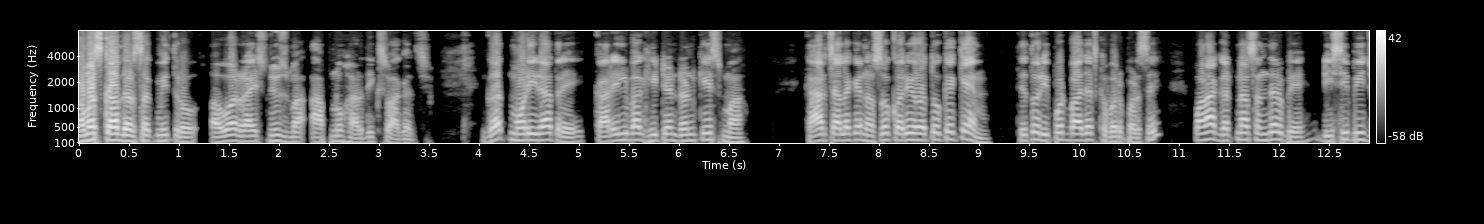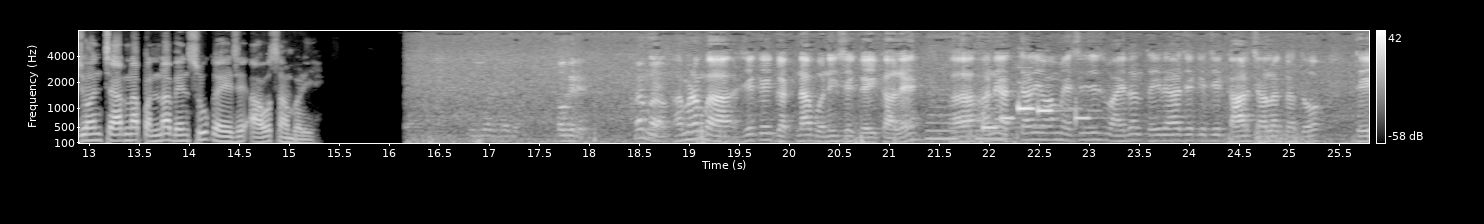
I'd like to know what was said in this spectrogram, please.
નમસ્કાર દર્શક મિત્રો, અવર રાઇટ્સ ન્યૂઝમાં આપનું હાર્દિક સ્વાગત છે. ગત મોડી રાત્રે કારિલબાગ હિટ એન્ડ રન કેસમાં કાર ચાલકે નશો કર્યો હતો કે કેમ, તે તો રિપોર્ટ બાદ જ ખબર પડશે. પણ આ ઘટના સંદર્ભે ડીસીપી ઝોન ચારના પન્નાબેન શું કહે છે, આવો સાંભળીએ. વગેરે મેમ હા મેડમ અ, જે કંઈ ઘટના બની છે ગઈકાલે અને અત્યારે એવા મેસેજીસ વાયરલ થઈ રહ્યા છે કે જે કાર ચાલક હતો તે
